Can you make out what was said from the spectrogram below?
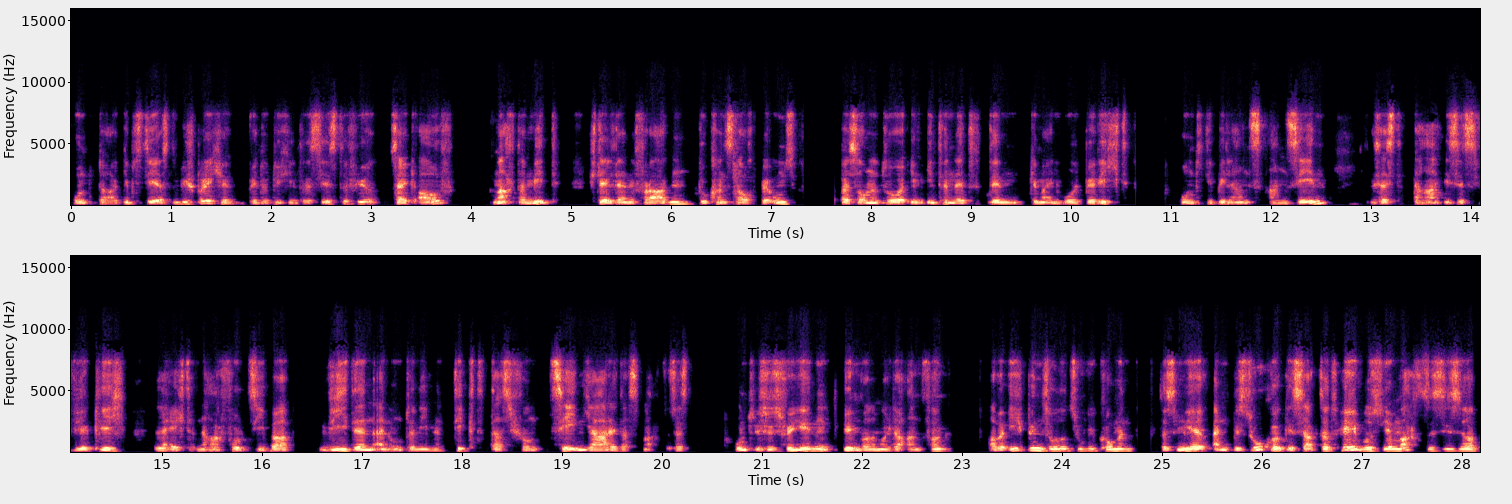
und da gibt es die ersten Gespräche. Wenn du dich interessierst dafür, zeig auf, mach da mit, stell deine Fragen. Du kannst auch bei uns bei Sonnentor im Internet den Gemeinwohlbericht und die Bilanz ansehen. Das heißt, da ist es wirklich leicht nachvollziehbar, wie denn ein Unternehmen tickt, das schon zehn Jahre das macht. Das heißt, und es ist für jeden irgendwann einmal der Anfang. Aber ich bin so dazu gekommen, dass mir ein Besucher gesagt hat, hey, was ihr macht, das ist ja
